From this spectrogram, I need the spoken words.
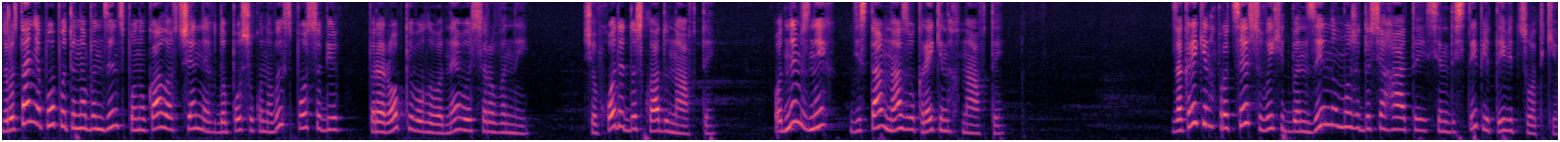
Зростання попиту на бензин спонукало вчених до пошуку нових способів переробки вуглеводневої сировини, що входить до складу нафти. Одним з них дістав назву крекінг нафти. За крекінг процесу вихід бензину може досягати 75%.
